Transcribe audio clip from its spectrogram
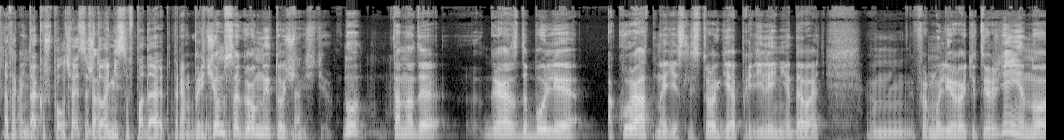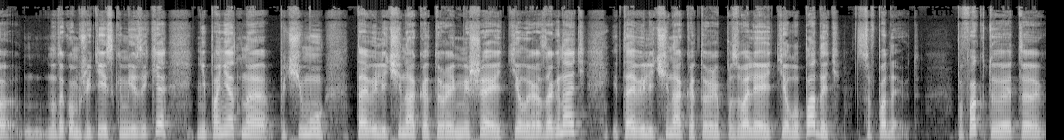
А так, они... так уж получается, да. что они совпадают прямо. Причем с огромной точностью. Да. Ну, там надо гораздо более аккуратно, если строгие определения давать, формулировать утверждение, но на таком житейском языке непонятно, почему та величина, которая мешает телу разогнать, и та величина, которая позволяет телу падать, совпадают. По факту это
